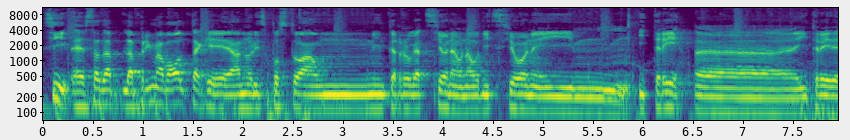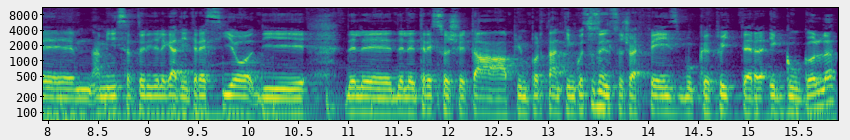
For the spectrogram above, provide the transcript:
Sì, è stata la prima volta che hanno risposto a un'interrogazione, a un'audizione i, i tre uh, i tre amministratori delegati, i tre CEO di, delle, delle, tre società più importanti in questo senso, cioè Facebook, Twitter e Google.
